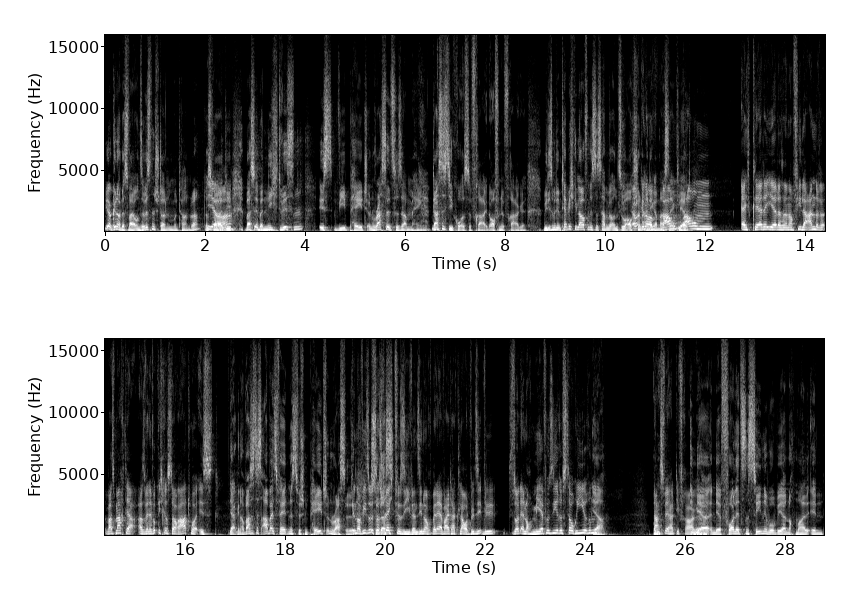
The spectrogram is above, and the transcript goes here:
Ja, genau, das war ja unser Wissensstand momentan, oder? Das Ja. war ja die, was wir aber nicht wissen, ist, wie Paige und Russell zusammenhängen. Das ist die große Frage, die offene Frage. Wie das mit dem Teppich gelaufen ist, das haben wir uns so auch schon genau, einigermaßen warum, erklärt. Warum erklärt er ihr, dass er noch viele andere. Was macht er, also wenn er wirklich Restaurator ist? Ja, genau. Was ist das Arbeitsverhältnis zwischen Paige und Russell? Genau, wieso ist das schlecht für sie, wenn sie noch, wenn er weiter klaut? Will sie, will, soll er noch mehr für sie restaurieren? Ja. Das wäre halt die Frage. In der, in der vorletzten Szene, wo wir ja nochmal in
